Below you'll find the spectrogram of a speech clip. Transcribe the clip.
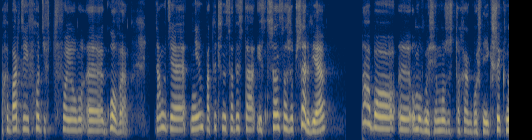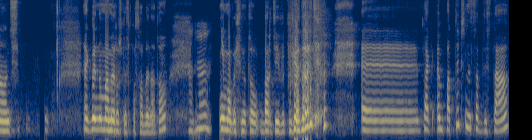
trochę bardziej wchodzi w twoją e, głowę. Tam, gdzie nieempatyczny sadysta jest szansa, że przerwie, no bo e, umówmy się, możesz trochę głośniej krzyknąć, jakby no mamy różne sposoby na to. Mhm. Nie mogę się na to bardziej wypowiadać. E, tak, empatyczny sadysta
